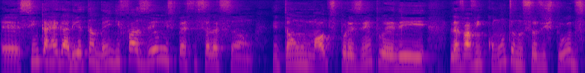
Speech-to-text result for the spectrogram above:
é, se encarregaria também de fazer uma espécie de seleção. Então, Malthus, por exemplo, ele levava em conta nos seus estudos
